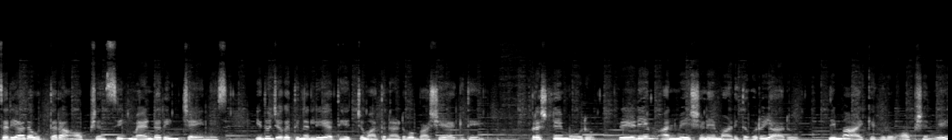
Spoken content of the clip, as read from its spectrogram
ಸರಿಯಾದ ಉತ್ತರ ಆಪ್ಷನ್ ಸಿ, ಮ್ಯಾಂಡರಿನ್ ಚೈನೀಸ್. ಇದು ಜಗತ್ತಿನಲ್ಲಿಯೇ ಅತಿ ಹೆಚ್ಚು ಮಾತನಾಡುವ ಭಾಷೆಯಾಗಿದೆ. ಪ್ರಶ್ನೆ ಮೂರು, ರೇಡಿಯಂ ಅನ್ವೇಷಣೆ ಮಾಡಿದವರು ಯಾರು? ನಿಮ್ಮ ಆಯ್ಕೆಗಳು option A,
